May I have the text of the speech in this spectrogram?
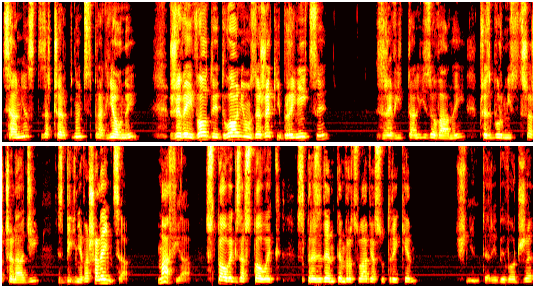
zamiast zaczerpnąć spragnionej, żywej wody dłonią ze rzeki Brynicy, zrewitalizowanej przez burmistrza Czeladzi Zbigniewa Szaleńca. Mafia, stołek za stołek z prezydentem Wrocławia Sutrykiem, śnięte ryby w Odrze,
